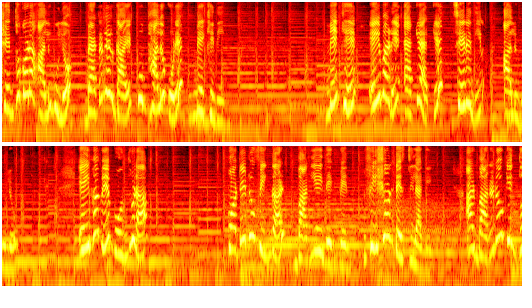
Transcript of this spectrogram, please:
সেদ্ধ করা আলুগুলো ব্যাটারের গায়ে খুব ভালো করে মেখে নিন। মেখে এইবারে একে একে ছেড়ে দিন আলুগুলো। এইভাবে বন্ধুরা পটেটো ফিঙ্গার বানিয়েই দেখবেন। ভীষণ টেস্টি লাগে। আর বানানোও কিন্তু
